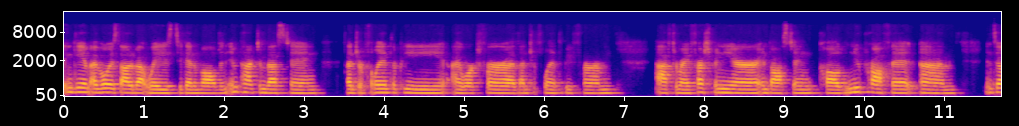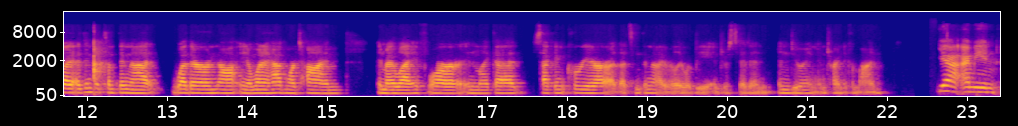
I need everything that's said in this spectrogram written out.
thinking I've always thought about ways to get involved in impact investing, venture philanthropy. I worked for a venture philanthropy firm after my freshman year in Boston called New Profit. Um, and so I, I think that's something that whether or not, you know, when I have more time, in my life or in like a second career that's something that i really would be interested in in doing and trying to combine. Yeah i mean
